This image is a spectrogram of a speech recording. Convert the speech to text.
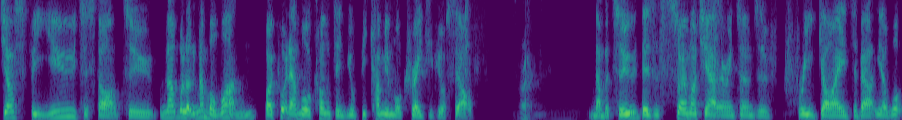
just for you to start to no well look number one by putting out more content you're becoming more creative yourself. Correct. Number two there's so much out there in terms of free guides about you know what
